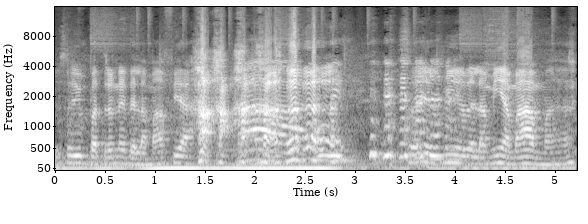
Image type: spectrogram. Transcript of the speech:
Yo soy un patrón de la mafia. Ah, soy el mío de la mía mamá.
